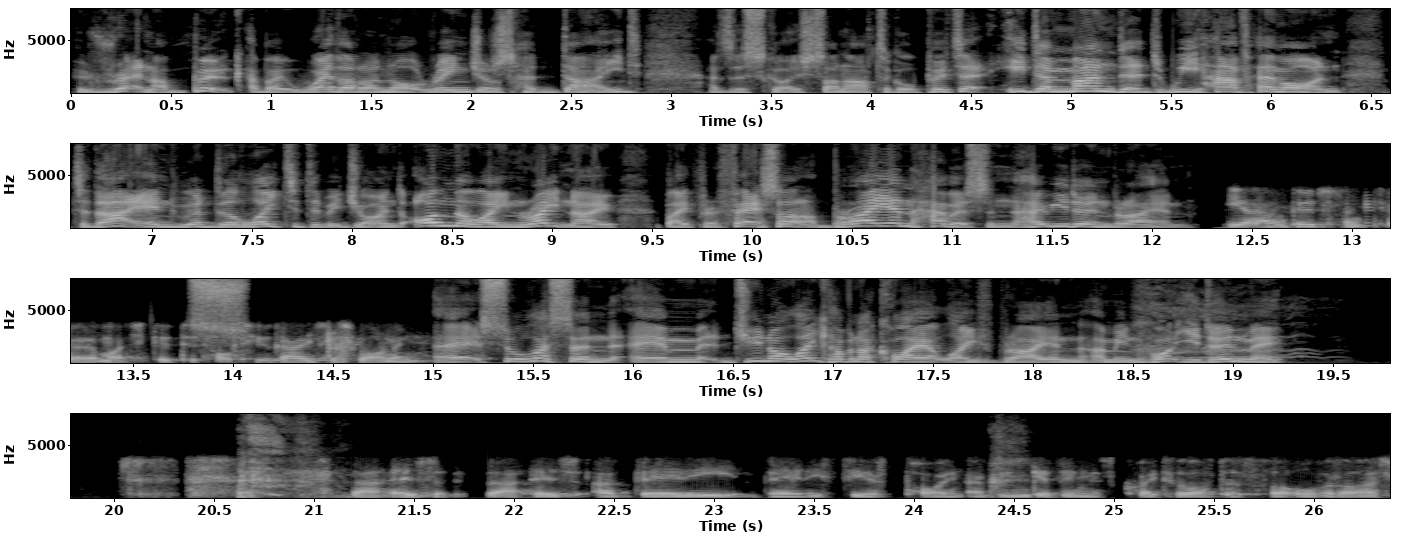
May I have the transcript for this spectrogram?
who'd written a book about whether or not Rangers had died, as the Scottish Sun article put it, he demanded we have him on. To that end, we're delighted to be joined on the line right now by Professor Brian Howison. How are you doing, Brian? Yeah, I'm good. Thank you very much. Good to talk to you guys this morning. Uh, so listen, um, do you not like having a quiet life, Brian? I mean, what are you doing, mate? That is that is a very very fair point. I've been giving this quite a lot of thought over the last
